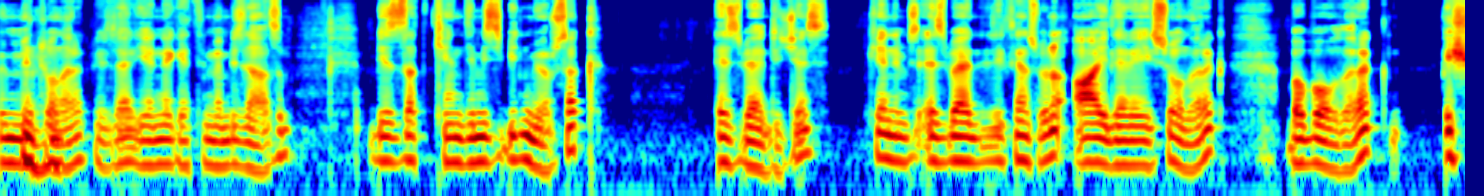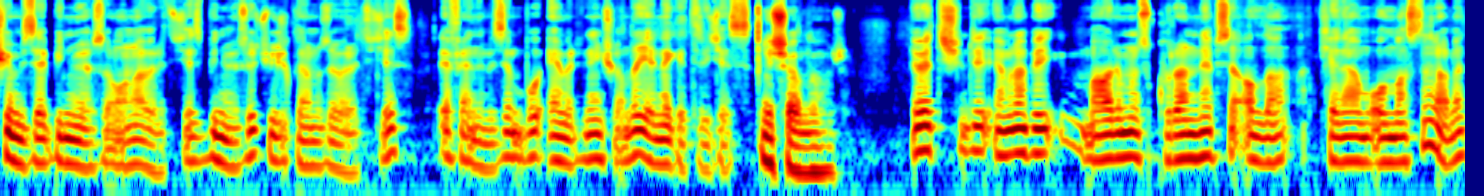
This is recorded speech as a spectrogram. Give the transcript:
ümmet Hı hı. olarak bizler yerine getirmemiz lazım. Bizzat kendimiz bilmiyorsak ezberleyeceğiz. Kendimiz ezberledikten sonra aile reisi olarak, baba olarak eşimize bilmiyorsa ona öğreteceğiz. Bilmiyorsa çocuklarımıza öğreteceğiz. Efendimizin bu emrini inşallah yerine getireceğiz. İnşallah hocam. Evet şimdi Emrah Bey malumunuz Kur'an'ın hepsi Allah kelamı olmasına rağmen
